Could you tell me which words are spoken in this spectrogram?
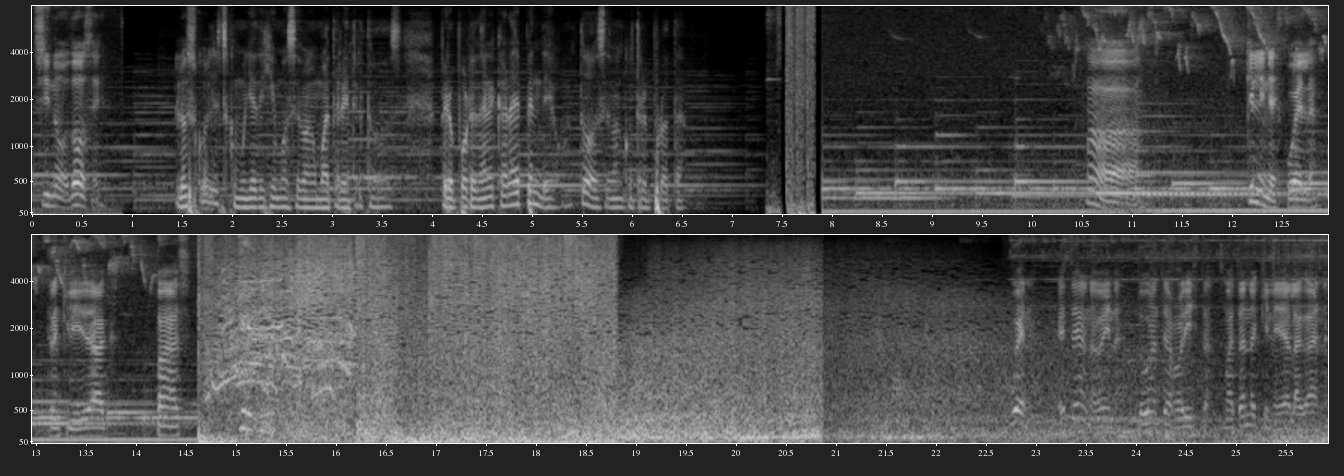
sino 12, Los cuales, como ya dijimos, se van a matar entre todos, pero por tener cara de pendejo, todos se van contra el prota. Ah, qué linda escuela, tranquilidad, paz. Bueno, esta es la novena, todo un terrorista, matando a quien le da la gana.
